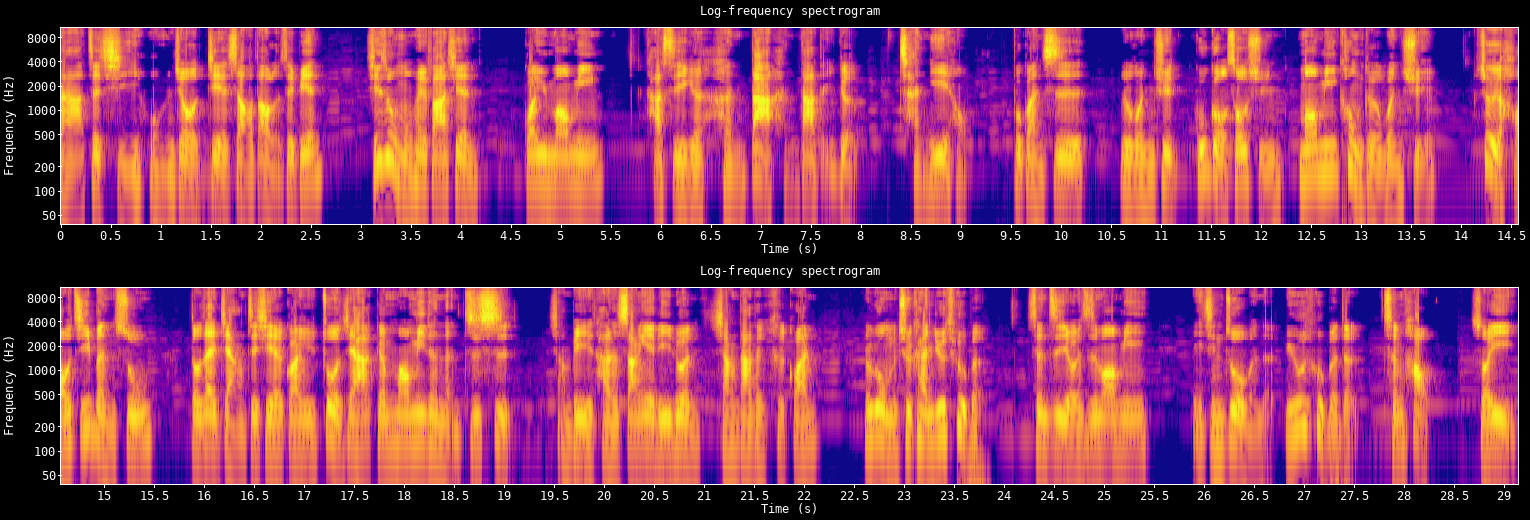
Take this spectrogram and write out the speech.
那这期我们就介绍到了这边。其实我们会发现。关于猫咪，它是一个很大很大的一个产业吼。不管是如果你去 Google 搜寻“猫咪空格文学”，就有好几本书都在讲这些关于作家跟猫咪的冷知识。想必它的商业利润相当的可观。如果我们去看 YouTube，甚至有一只猫咪已经坐稳了 YouTube 的称号。所以，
